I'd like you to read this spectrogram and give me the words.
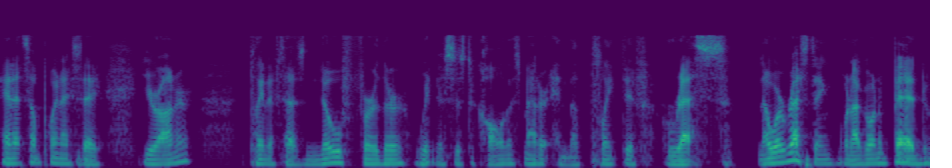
And at some point I say, Your Honor, plaintiff has no further witnesses to call in this matter and the plaintiff rests. Now we're resting. We're not going to bed.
